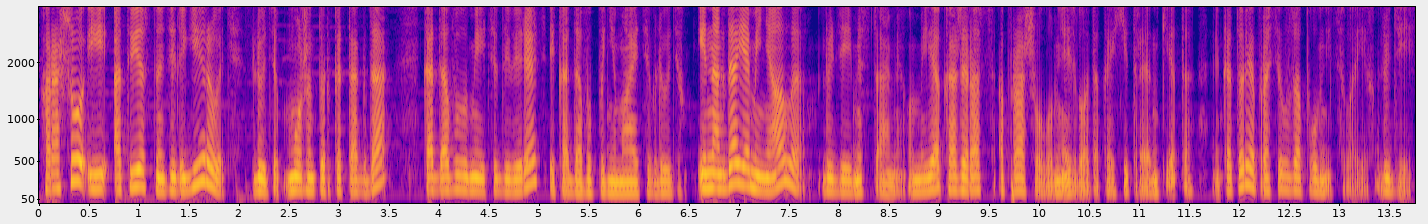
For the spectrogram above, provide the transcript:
Хорошо и ответственно делегировать людям можно только тогда, когда вы умеете доверять и когда вы понимаете в людях. Иногда я меняла людей местами. У меня каждый раз опрашивала. У меня есть была такая хитрая анкета, которую я просила заполнить своих людей.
